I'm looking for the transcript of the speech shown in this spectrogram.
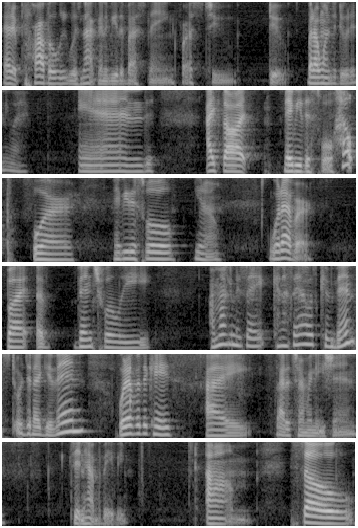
that it probably was not going to be the best thing for us to do. But I wanted to do it anyway. And I thought maybe this will help, or maybe this will, you know, whatever. But eventually, I'm not going to say, can I say I was convinced or did I give in? Whatever the case, I got a termination, didn't have the baby. Um, so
